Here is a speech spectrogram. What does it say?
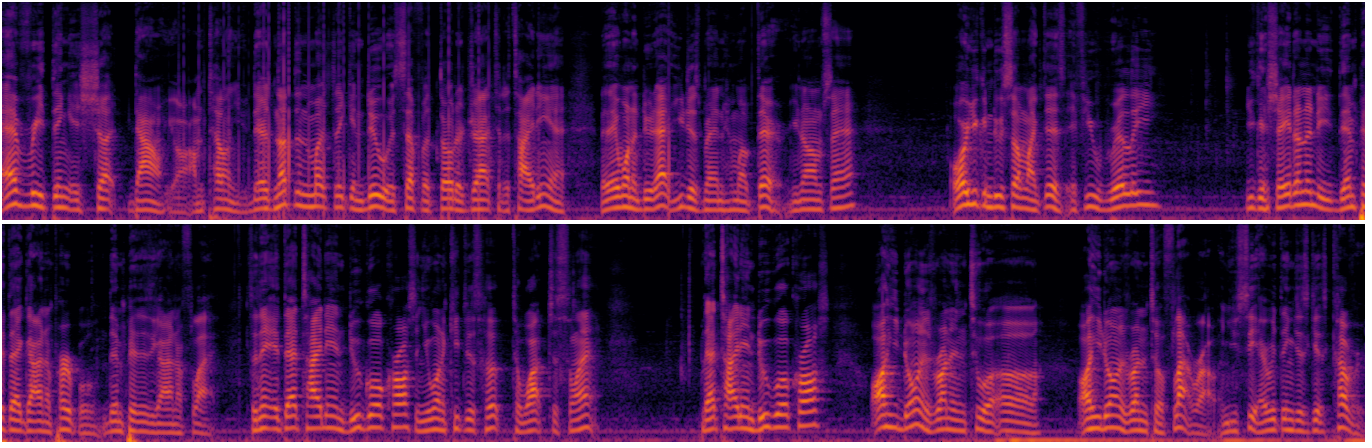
everything is shut down, y'all. I'm telling you, there's nothing much they can do except for throw the drag to the tight end. If they want to do that, you just man him up there. You know what I'm saying? Or you can do something like this. If you really, you can shade underneath, then put that guy in a purple, then put this guy in a flat. So then if that tight end do go across and you want to keep this hook to watch the slant, that tight end do go across, all he doing is running into a uh all he doing is running to a flat route and you see everything just gets covered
